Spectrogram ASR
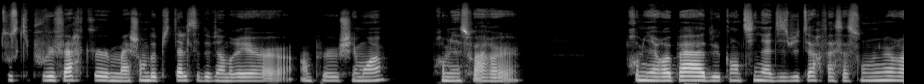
tout ce qui pouvait faire que ma chambre d'hôpital, ça deviendrait euh, un peu chez moi. Premier soir, euh, premier repas de cantine à 18h face à son mur,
